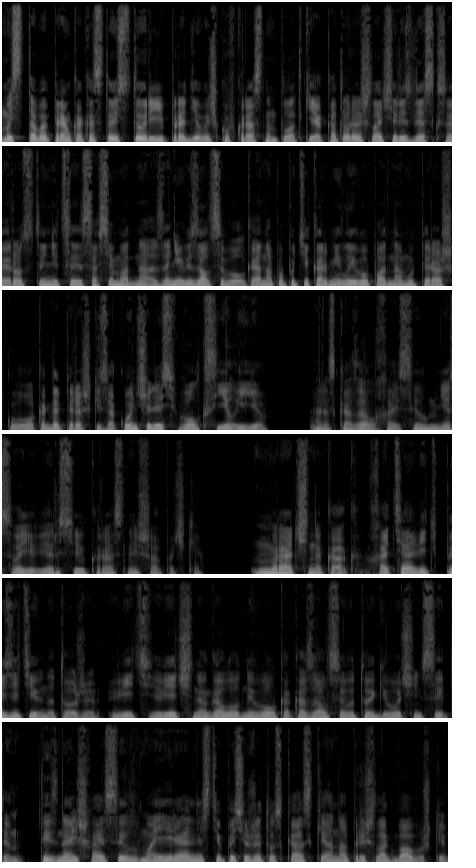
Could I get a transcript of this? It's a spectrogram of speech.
Мы с тобой прям как из той истории про девочку в красном платке, которая шла через лес к своей родственнице, совсем одна. За ней вязался волк, и она по пути кормила его по одному пирожку, а когда пирожки закончились, волк съел ее. — рассказал Хайсыл мне свою версию «Красной шапочки». Мрачно как, хотя ведь позитивно тоже, ведь вечно голодный волк оказался в итоге очень сытым. Ты знаешь, Хайсыл, в моей реальности по сюжету сказки она пришла к бабушке.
